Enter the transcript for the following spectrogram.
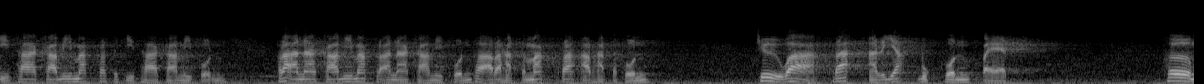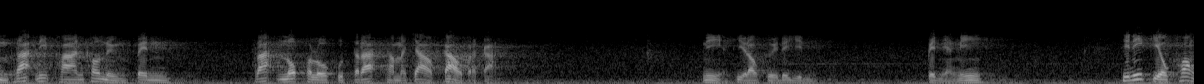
กิทาคามิมักพระสกิทาคามีผล พระอนาคามิมักพระอนาคามีผล พระอรหัตมักพระอรหัตผล ชื่อว่าพระอริยบุคคลแปดเพิ่มพระนิพพานเข้าหนึ่งเป็นพระนพโลกุตระธรรมเจ้าเก้าประการนี่ที่เราเคยได้ยิน เป็นอย่างนี้ ทีนี้เกี่ยวข้อง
